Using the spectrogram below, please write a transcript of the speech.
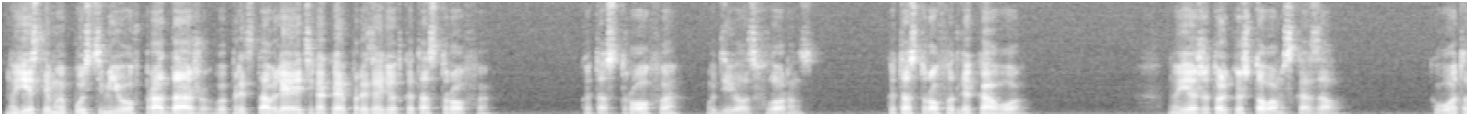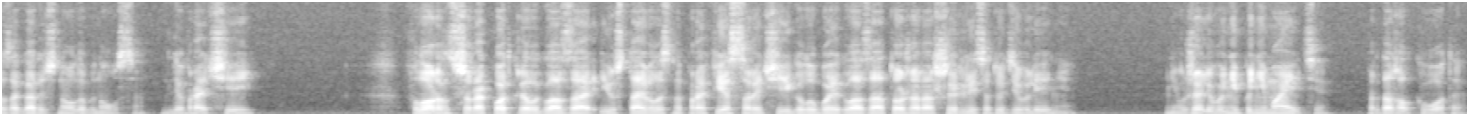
Но если мы пустим его в продажу, вы представляете, какая произойдет катастрофа?» «Катастрофа?» – удивилась Флоренс. «Катастрофа для кого?» «Но я же только что вам сказал». Квота загадочно улыбнулся. «Для врачей». Флоренс широко открыла глаза и уставилась на профессора, чьи голубые глаза тоже расширились от удивления. «Неужели вы не понимаете?» – продолжал Квота.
